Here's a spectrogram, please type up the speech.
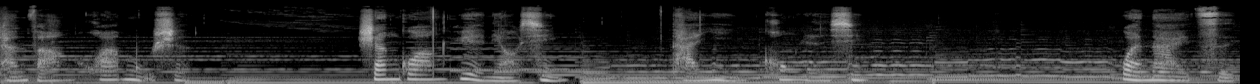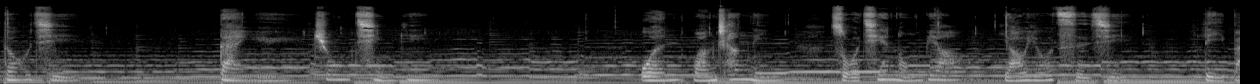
禅房花木深。山光悦鸟性，潭影空人心。万籁此都寂，但余钟磬音。闻王昌龄。左迁龙标，遥有此寄。李白。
